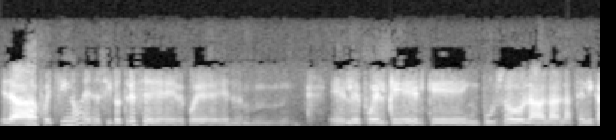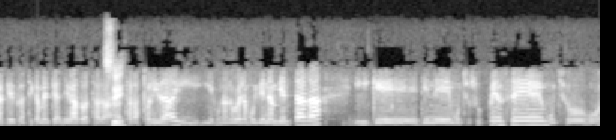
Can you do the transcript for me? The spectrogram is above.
Era, ah. Fue chino, en el siglo XIII, pues él fue el que el que impuso la, las técnicas que prácticamente han llegado hasta la, hasta la actualidad y, y, es una novela muy bien ambientada y que tiene mucho suspense, mucho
